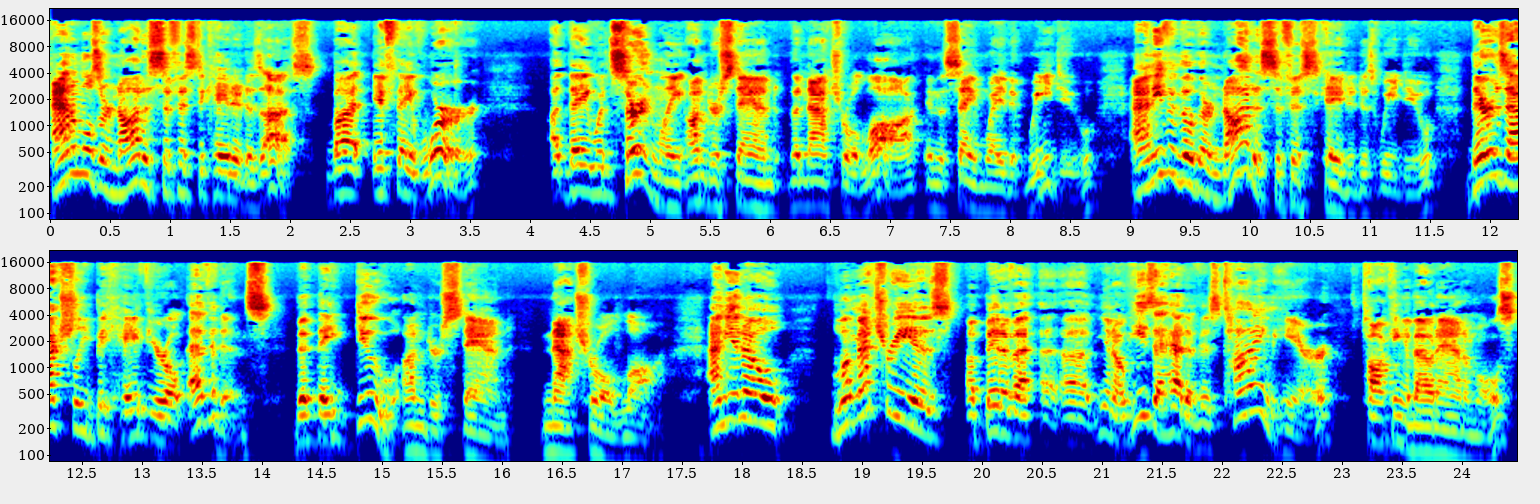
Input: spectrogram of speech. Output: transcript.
Animals are not as sophisticated as us, but if they were, uh, they would certainly understand the natural law in the same way that we do. And even though they're not as sophisticated as we do, there is actually behavioral evidence that they do understand natural law. And you know, La Mettrie is a bit of a, a, a you know, he's ahead of his time here talking about animals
